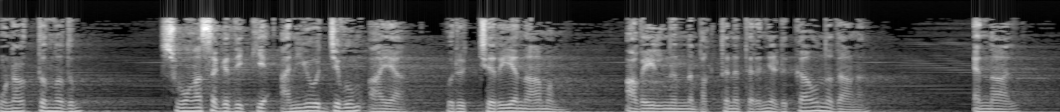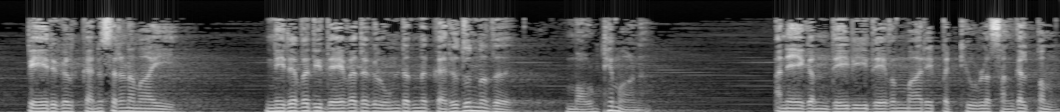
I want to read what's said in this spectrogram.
ഉണർത്തുന്നതും ശ്വാസഗതിക്ക് അനുയോജ്യവും ആയ ഒരു ചെറിയ നാമം അവയിൽ നിന്ന് ഭക്തന് തിരഞ്ഞെടുക്കാവുന്നതാണ്. എന്നാൽ പേരുകൾക്കനുസരണമായി നിരവധി ദേവതകൾ ഉണ്ടെന്ന് കരുതുന്നത് മൗഢ്യമാണ്. അനേകം ദേവീദേവന്മാരെ പറ്റിയുള്ള സങ്കല്പം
